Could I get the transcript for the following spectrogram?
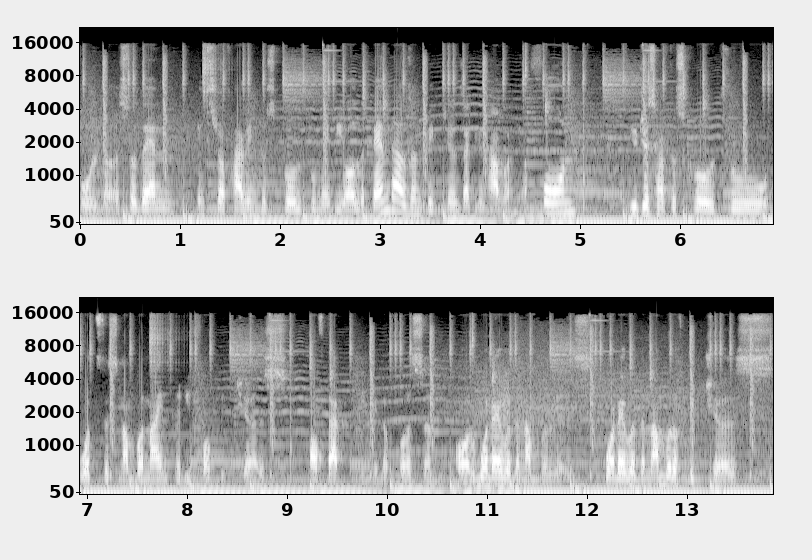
folder. So then instead of having to scroll through maybe all the 10,000 pictures that you have on your phone, you just have to scroll through what's this number 934 pictures of that particular person or whatever the number is. Whatever the number of pictures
